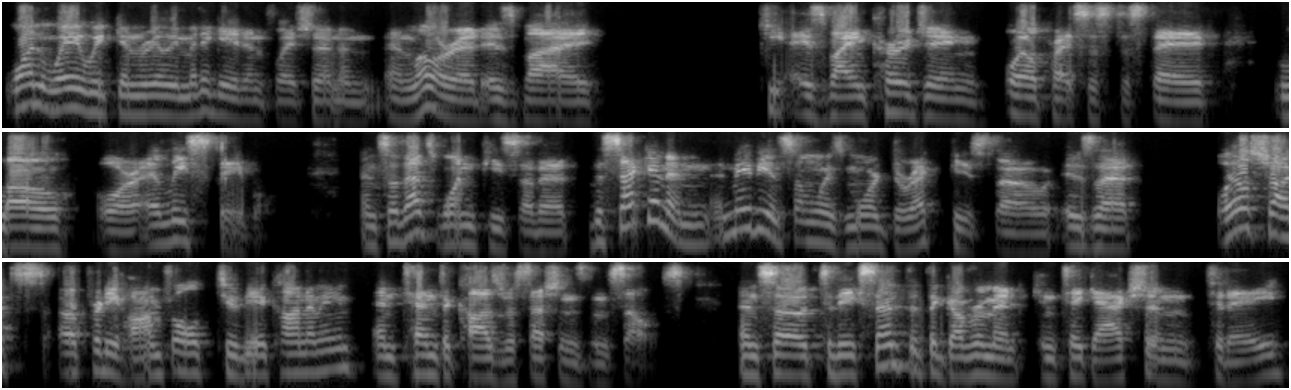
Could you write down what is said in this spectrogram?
One way we can really mitigate inflation and, and lower it is by is by encouraging oil prices to stay low or at least stable. And so that's one piece of it. The second, and, maybe in some ways more direct piece, though, is that oil shocks are pretty harmful to the economy and tend to cause recessions themselves. And so, to the extent that the government can take action today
